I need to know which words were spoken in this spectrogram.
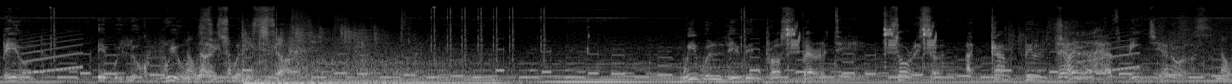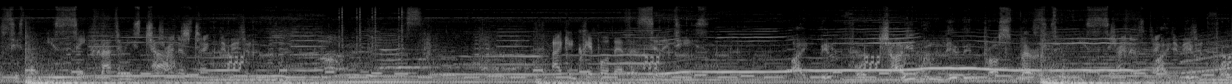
build. It will look real No, nice when it's done. We will live in prosperity. Sorry, sir. I can't build there. China has been generous. No system is safe. Batteries charged. China's charged. tank division. I can cripple their facilities. I built for China. We will live in prosperity. I built for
